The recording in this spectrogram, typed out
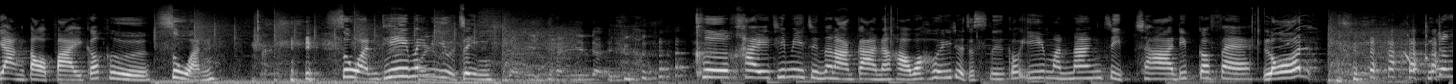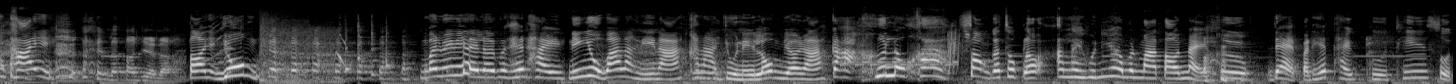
อย่างต่อไปก็คือสวน สวนที่ไม่มีอยู่จริง คือใครที่มีจินตนาการนะคะ ว่าเฮ้ยเดี๋ยวจะซื้อเก้าอี้มานั่งจิบชาดิบกาแฟร้อนเมืองไทย แล้วตอนเย็นอะตอนอย่างยุ่ง มันไม่มีอะไรเลยประเทศไทย นิ้งอยู่บ้านหลังนี้นะ ขนาดอยู่ในร่มเยอะนะ กะขึ้นแล้วค่ะส่องกระจกแล้วอะไรวะเนี่ยมันมาตอนไหน คือแดดประเทศไทยคือที่สุด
